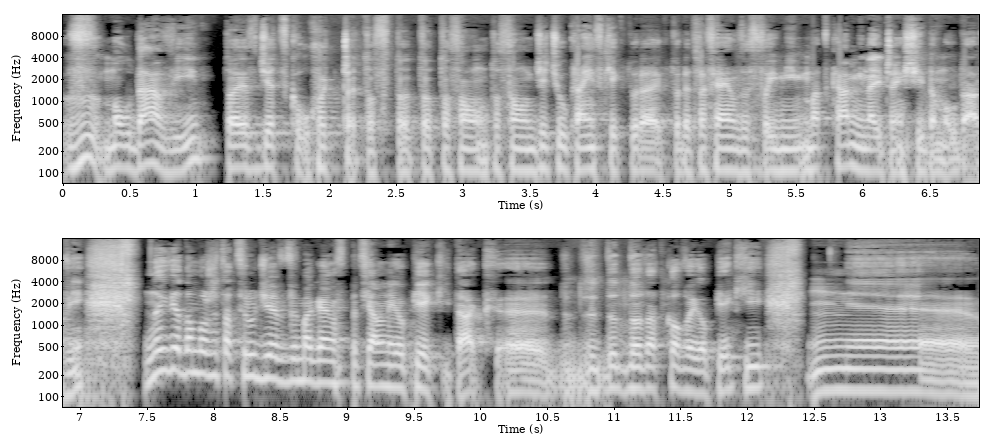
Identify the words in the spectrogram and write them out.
w Mołdawii to jest dziecko uchodźcze. To, to, to, to, są, to są dzieci ukraińskie, które, które trafiają ze swoimi matkami najczęściej do Mołdawii. No i wiadomo, że tacy ludzie wymagają specjalnej opieki, tak? E, dodatkowej opieki. Mm, e,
